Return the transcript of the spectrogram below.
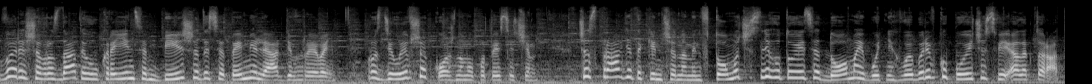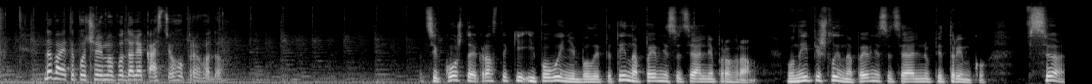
вирішив роздати українцям більше 10 мільярдів гривень, розділивши кожному по тисячі. Чи справді таким чином він в тому числі готується до майбутніх виборів, купуючи свій електорат? Давайте почуємо подаляка з цього приводу. ці кошти якраз таки і повинні були піти на певні соціальні програми. Вони і пішли на певну соціальну підтримку. Все.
